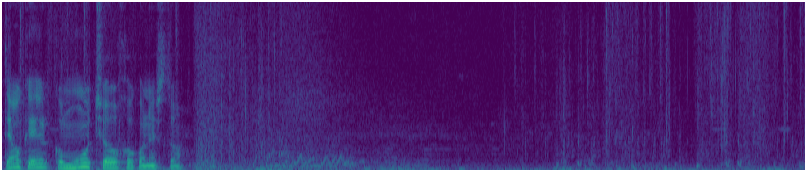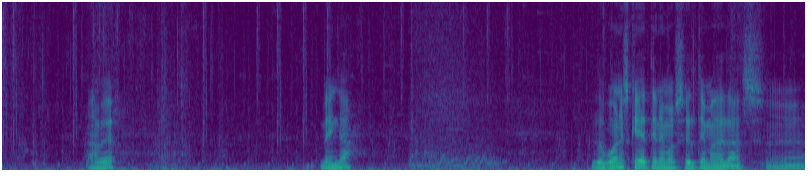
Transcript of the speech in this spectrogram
Tengo que ir con mucho ojo con esto. A ver. Venga. Lo bueno es que ya tenemos el tema de las... Eh,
